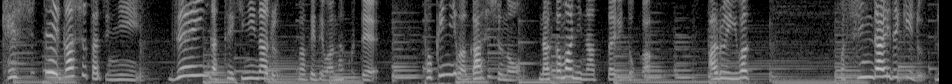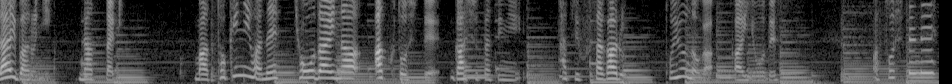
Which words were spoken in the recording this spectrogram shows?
決してガッシュたちに全員が敵になるわけではなくて時にはガッシュの仲間になったりとかあるいは、まあ、信頼できるライバルになったり。まあ時にはね強大な悪としてガッシュたちに立ちふさがるというのが概要です、まあ、そしてね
